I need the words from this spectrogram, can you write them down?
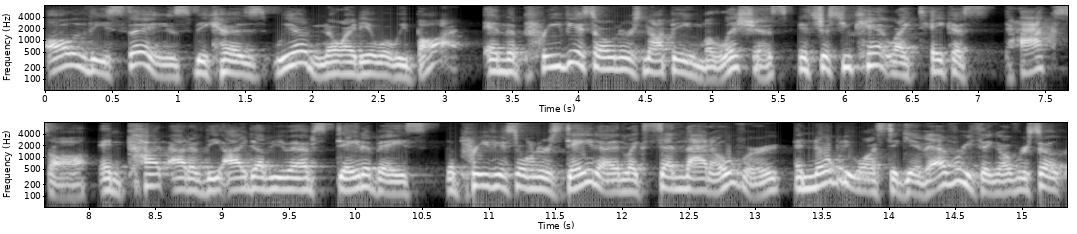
all of these things because we have no idea what we bought. And the previous owners not being malicious, it's just you can't like take a hacksaw and cut out of the IWMS database the previous owner's data and like send that over. And nobody wants to give everything over. So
